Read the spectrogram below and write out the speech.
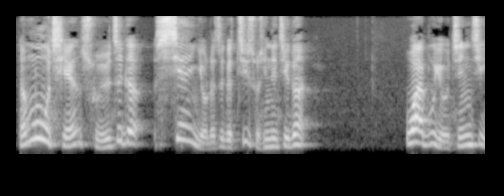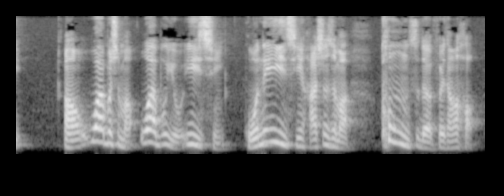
那目前处于这个现有的这个基础性的阶段，外部有经济啊，外部什么？外部有疫情，国内疫情还是什么控制的非常好。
